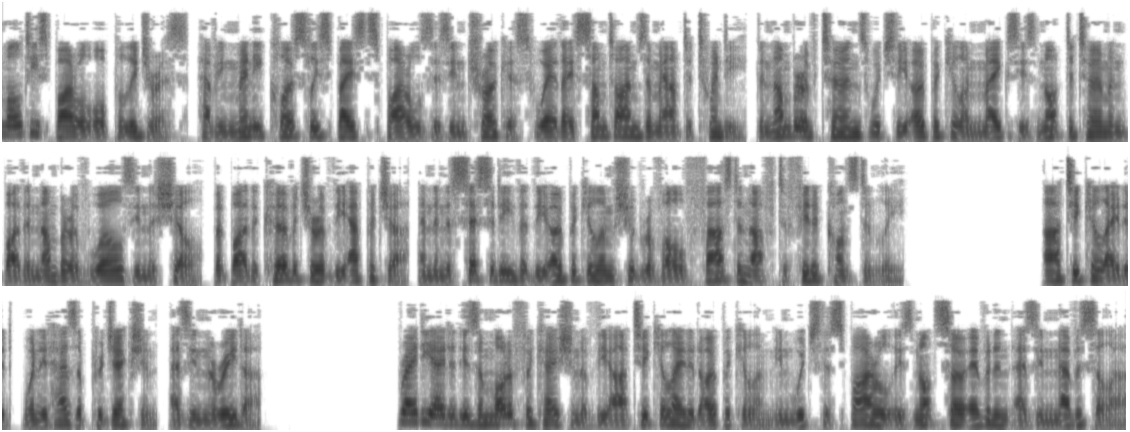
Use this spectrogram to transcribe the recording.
Multispiral or polygyrous, having many closely spaced spirals as in Trochus where they sometimes amount to 20. The number of turns which the operculum makes is not determined by the number of whorls in the shell, but by the curvature of the aperture, and the necessity that the operculum should revolve fast enough to fit it constantly. Articulated, when it has a projection, as in Nerita. Radiated is a modification of the articulated operculum in which the spiral is not so evident as in Navicella.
